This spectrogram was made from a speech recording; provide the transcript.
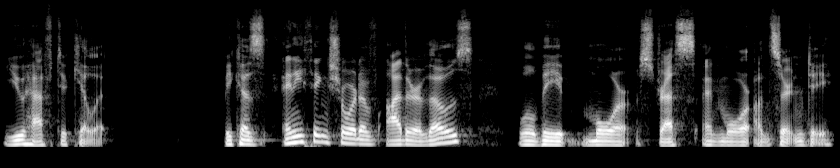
you have to kill it. Because anything short of either of those will be more stress and more uncertainty.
